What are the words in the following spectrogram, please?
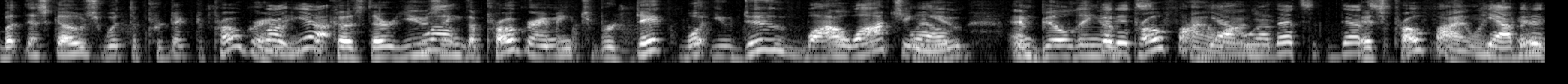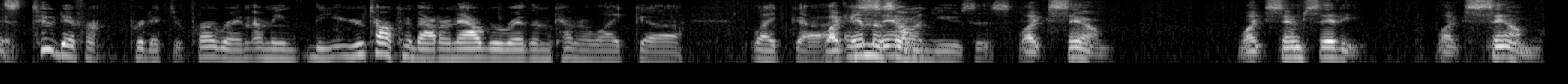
but this goes with the predictive programming yeah. because they're using Well- the programming to predict what you do while watching Well, you and building a profile yeah. well, you. that's that's it's profiling. yeah, but it's two different predictive programs. I mean, the, you're talking about an algorithm, kind of like uh, like, uh, Like Amazon sim. uses. like Sim, like Sim City, like Sim.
